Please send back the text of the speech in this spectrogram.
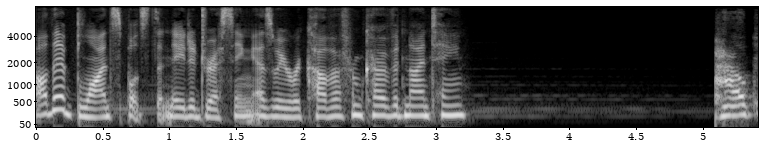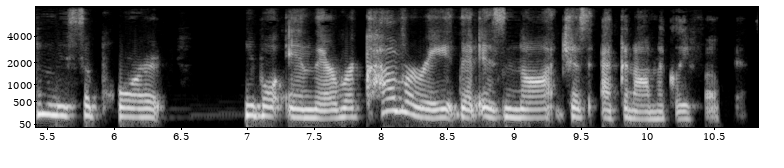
Are there blind spots that need addressing as we recover from COVID 19? How can we support people in their recovery that is not just economically focused?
